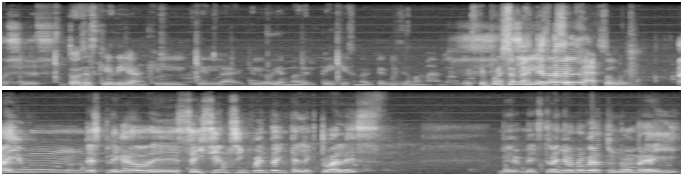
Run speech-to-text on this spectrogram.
Así es. Entonces que digan que el, que la- que el gobierno del PG es una dictadura, dices, no mames, es que por eso Sí, no ¿qué les hace caso, güey. Hay un desplegado de 650 intelectuales. Me, me extrañó no ver tu nombre ahí.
